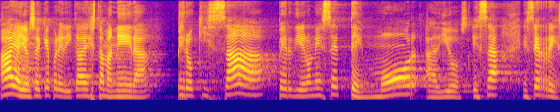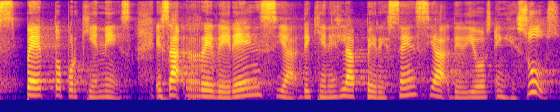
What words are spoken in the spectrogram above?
Ay, yo sé que predica de esta manera pero quizá perdieron ese temor a Dios, esa, ese respeto por quien es, esa reverencia de quien es la presencia de Dios en Jesús.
